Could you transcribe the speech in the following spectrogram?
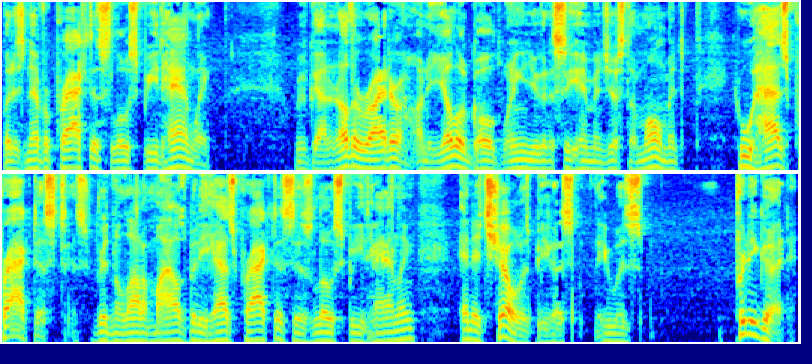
but has never practiced low-speed handling. We've got another rider on a yellow gold wing. You're going to see him in just a moment who has practiced. He's ridden a lot of miles, but he has practiced his low speed handling, and it shows because he was pretty good,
